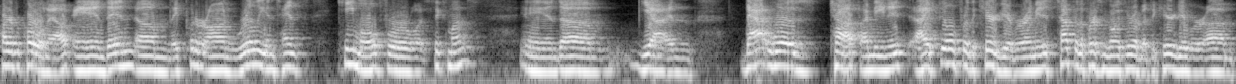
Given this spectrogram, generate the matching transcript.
part of her colon out, and then um, they put her on really intense chemo for what six months, Yeah. and um, yeah, and that was tough. I mean, it. I feel for the caregiver. I mean, it's tough for the person going through it, but the caregiver. Um,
